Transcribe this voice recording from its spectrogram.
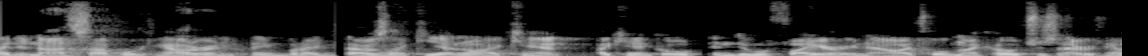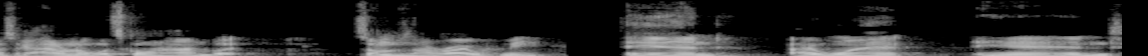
I did not stop working out or anything, but I, I was like, yeah, no, I can't, I can't go and do a fight right now. I told my coaches and everything. I was like, I don't know what's going on, but something's not right with me. And I went and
